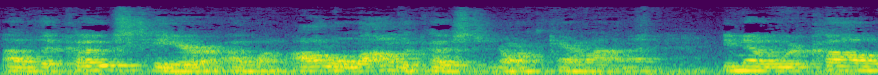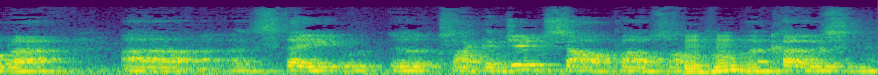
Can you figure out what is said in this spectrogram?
of the coast here, all along the coast of North Carolina. You know, we're called a, a, a state that looks like a jigsaw puzzle mm-hmm. on the coast and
